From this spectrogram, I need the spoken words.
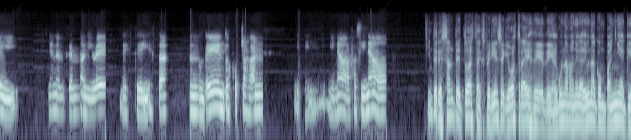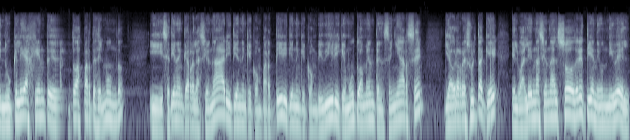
y tienen tremendo nivel este, y están contentos, con muchas ganas y, y nada, fascinados. Qué interesante toda esta experiencia que vos traes de, de alguna manera de una compañía que nuclea gente de todas partes del mundo y se tienen que relacionar y tienen que compartir y tienen que convivir y que mutuamente enseñarse. Y ahora resulta que el Ballet Nacional Sodre tiene un nivel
